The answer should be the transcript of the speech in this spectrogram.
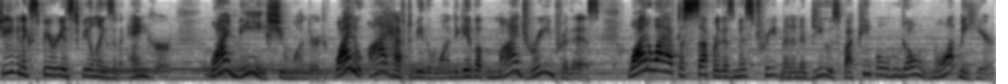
She even experienced feelings of anger. Why me? She wondered. Why do I have to be the one to give up my dream for this? Why do I have to suffer this mistreatment and abuse by people who don't want me here?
